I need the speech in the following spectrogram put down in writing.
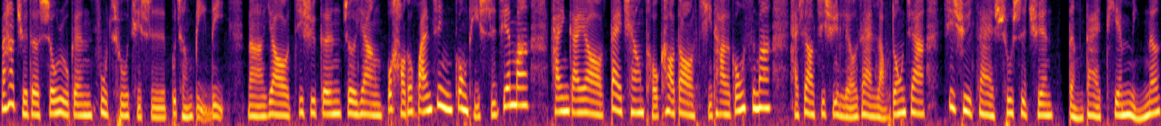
那他觉得收入跟付出其实不成比例。那要继续跟这样不好的环境共体时间吗？他应该要带枪投靠到其他的公司吗？还是要继续留在老东家，继续在舒适圈等待天明呢？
